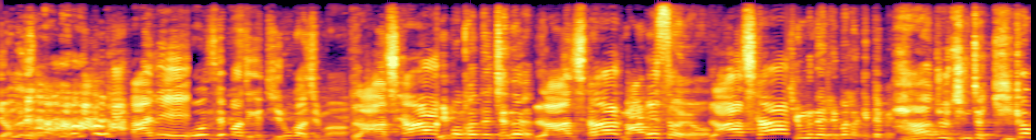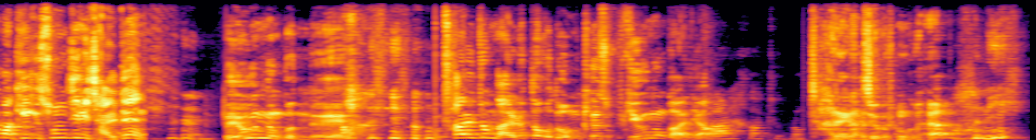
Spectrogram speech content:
야 아니 원세 빠지게 뒤로 가지마. 라사. 이번 컨텐츠는 라사. 망했어요. 라사. 김은혜를 발랐기 때문에. 아주 진짜 기가 막히게 손질이 잘 된. 왜 웃는 건데. 살 좀 날렸다고 너무 계속 비우는 거 아니야? 말해가지고. 잘해가지고 그런 거야? 아니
